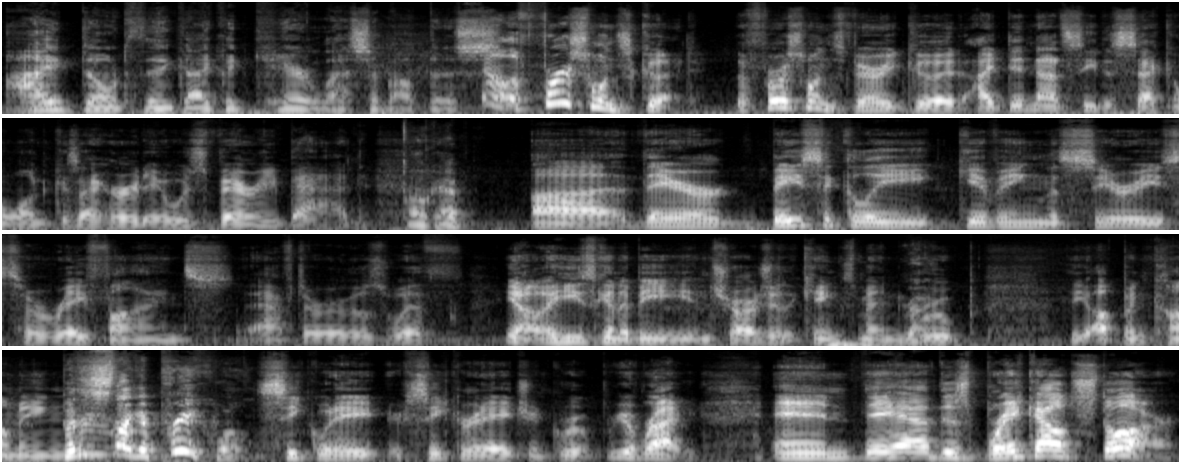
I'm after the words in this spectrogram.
I don't think I could care less about this. Now the first one's good. The first one's very good. I did not see the second one because I heard it was very bad. Okay. Uh, they're basically giving the series to Ray Fiennes after it was with you know he's going to be in charge of the Kingsmen group, the up and coming. But this is like a prequel. secret a- secret agent group. You're right, and they have this breakout star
